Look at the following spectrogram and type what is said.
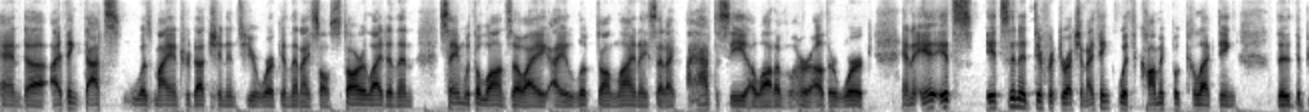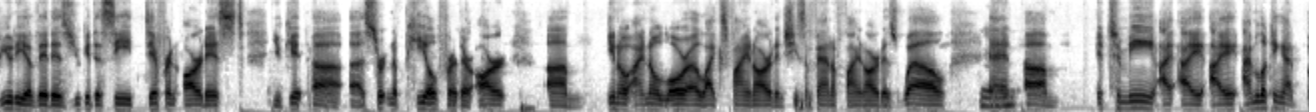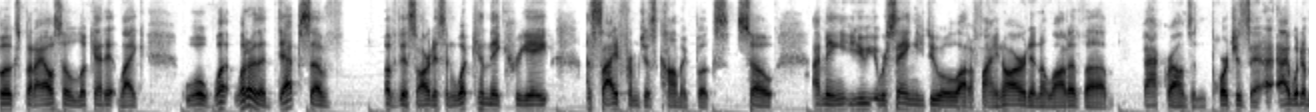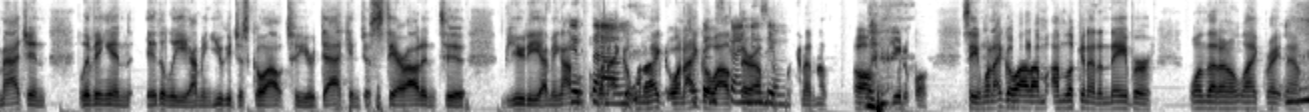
and uh, I think that's was my introduction into your work. And then I saw Starlight, and then same with Alonzo. I, I looked online. I said I, I have to see a lot of her other work, and it, it's it's in a different direction. I think with comic book collecting, the the beauty of it is you get to see different artists. You get uh, a certain appeal for their art. Um, you know, I know Laura likes fine art, and she's a fan of fine art as well and um it to me I, I i i'm looking at books but i also look at it like well what what are the depths of of this artist and what can they create aside from just comic books. So i mean you, you were saying you do a lot of fine art and a lot of uh, backgrounds and portraits. I, I would imagine living in italy i mean you could just go out to your deck and just stare out into beauty. I mean I'm, It's, when i go um, when i go when i go out Sky there i'm just looking at nothing. Oh beautiful see when i go out i'm, I'm looking at a neighbor one that i don't like right now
